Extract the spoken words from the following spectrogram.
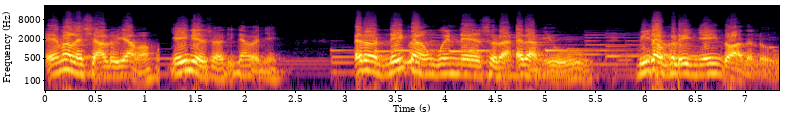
ဘယ်မှလည်းရှာလို့ရမှာမဟုတ်ငြိမ့်တယ်ဆိုတာဒီနာပဲငြိမ့် အဲ့တော့နိဗ္ဗာန်ဝင်တယ်ဆိုတာအဲ့ဒါမျိုးမီးတောက်ကလေးငြိမ့်သွားတယ်လို့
